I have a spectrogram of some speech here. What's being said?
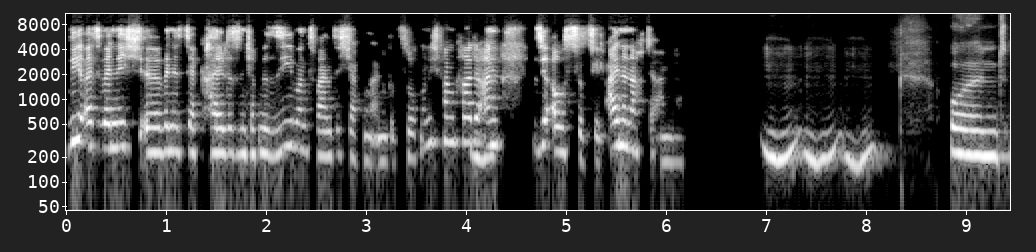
Wie als wenn ich, äh, wenn es sehr kalt ist und ich habe eine 27 Jacken angezogen und ich fange gerade mhm. an, sie auszuziehen, eine nach der anderen. Mhm, mhm, mhm. Und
